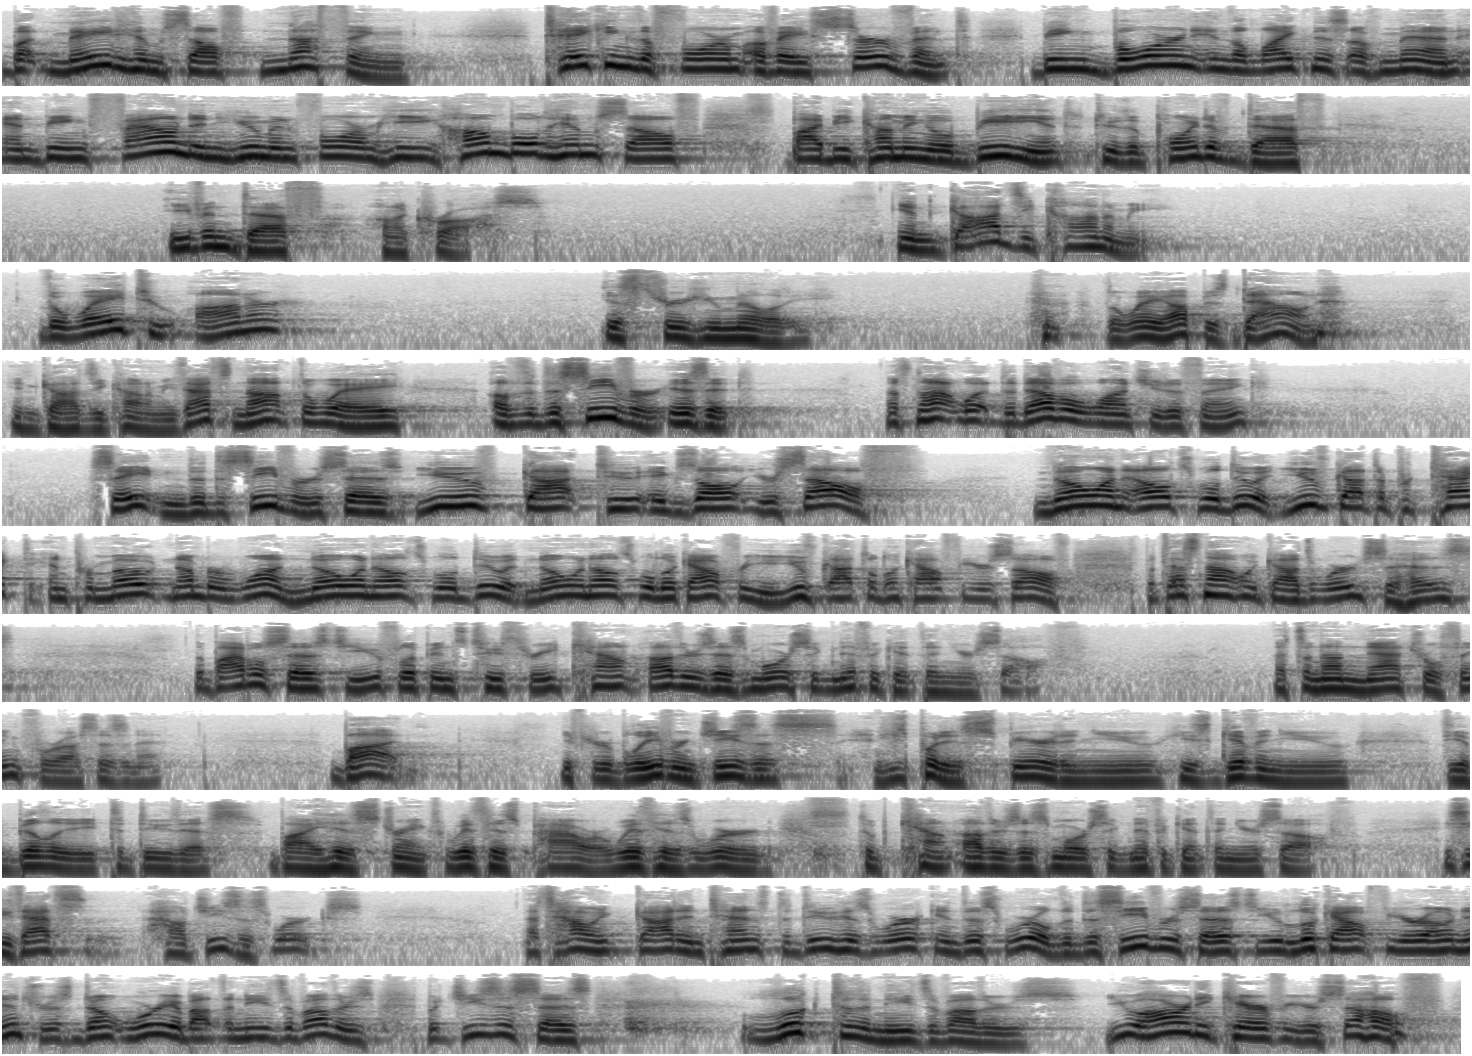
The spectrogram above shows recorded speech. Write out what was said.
but made himself nothing, taking the form of a servant being born in the likeness of men and being found in human form, he humbled himself by becoming obedient to the point of death, even death on a cross. In God's economy, the way to honor is through humility. the way up is down in God's economy. That's not the way of the deceiver, is it? That's not what the devil wants you to think. Satan, the deceiver, says, You've got to exalt yourself. No one else will do it. You've got to protect and promote number one. No one else will do it. No one else will look out for you. You've got to look out for yourself. But that's not what God's word says. The Bible says to you, Philippians 2 3, count others as more significant than yourself. That's an unnatural thing for us, isn't it? But if you're a believer in Jesus and He's put His Spirit in you, He's given you the ability to do this by His strength, with His power, with His Word, to count others as more significant than yourself. You see, that's how Jesus works. That's how God intends to do His work in this world. The deceiver says to you, look out for your own interests, don't worry about the needs of others. But Jesus says, look to the needs of others. You already care for yourself.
